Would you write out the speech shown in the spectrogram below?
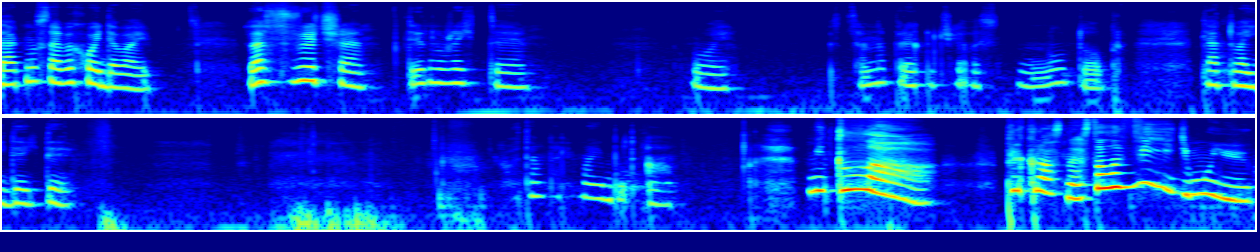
Так. Ну все, виходь давай. Давай швидше. Потрібно вже йти. Ой. Сцена переключилась. Ну, добре. Так, давай йди, йди. Що там далі має бути? А. Мітла! Прекрасно, я стала відьмою.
